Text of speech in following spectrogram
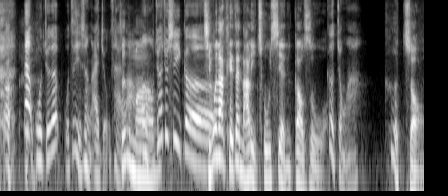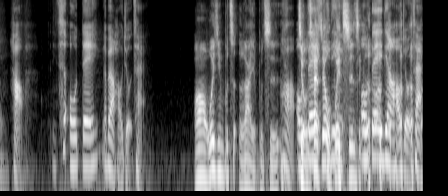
但我觉得我自己是很爱韭菜。真的吗？嗯，我觉得它就是一个。请问它可以在哪里出现？你告诉我。各种啊。各种。好。你吃 all day 要不要好韭菜？哦，我已经不吃鹅啊，也不吃 韭菜，所以我不会吃这个。欧呆一定要好韭菜。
